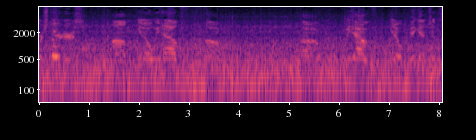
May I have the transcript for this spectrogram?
for starters, um, you know, we have um, uh, we have you know big engines,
